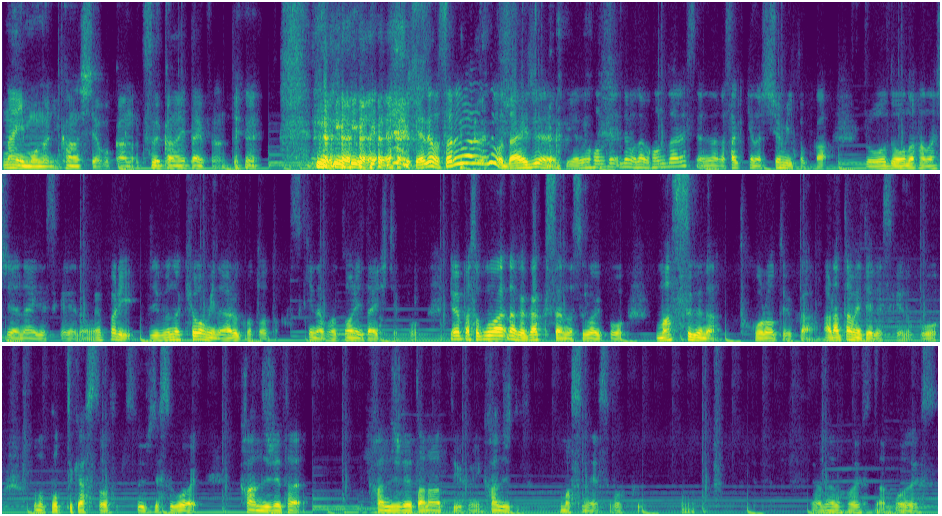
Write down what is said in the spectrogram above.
ないものに関しては僕あの続かないタイプなんで いやでもそれはでも大事じゃないですか。いやでも本当にでもなんか本当あれですよね。なんかさっきの趣味とか労働の話じゃないですけれども、やっぱり自分の興味のあることとか好きなことに対してこうやっぱそこはなんかガクさんのすごいこうまっすぐなところというか改めてですけどこうこのポッドキャストを通じてすごい感じれた感じれたなっていうふうに感じますねすごく。うんなるほどです。なるほどです。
